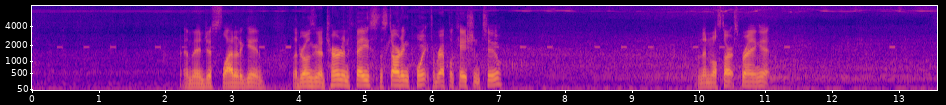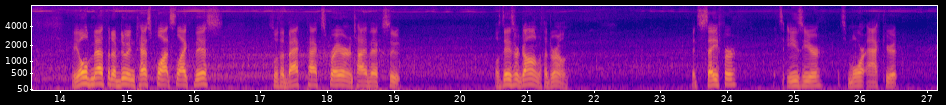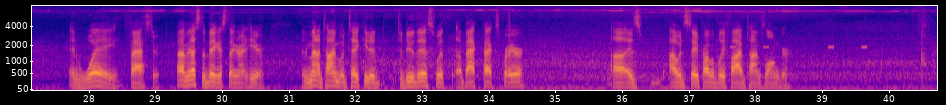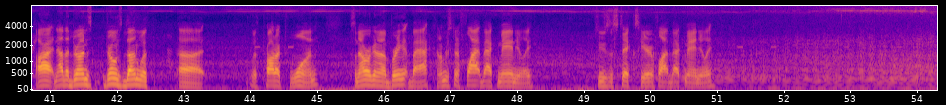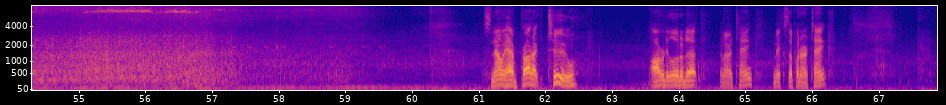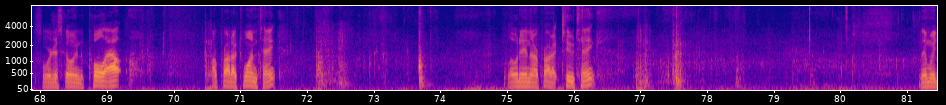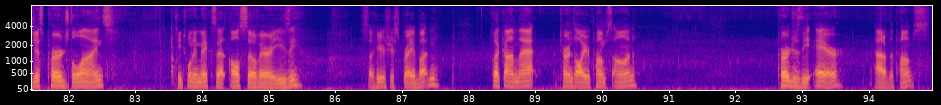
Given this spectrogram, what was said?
and then just slide it again. The drone's gonna turn and face the starting point for replication two and then we'll start spraying it. The old method of doing test plots like this is with a backpack sprayer and a Tyvek suit. Those days are gone with a drone. It's safer, it's easier, it's more accurate, and way faster. I mean, that's the biggest thing right here. And the amount of time it would take you to, to do this with a backpack sprayer uh, is, I would say, probably five times longer. All right, now the drone's, drone's done with, uh, with product one. So now we're gonna bring it back, and I'm just gonna fly it back manually. Just use the sticks here and fly it back manually. So now we have product two already loaded up in our tank, mixed up in our tank. So we're just going to pull out our product one tank, load in our product two tank. Then we just purge the lines. T20 makes that also very easy. So here's your spray button. Click on that, turns all your pumps on, purges the air out of the pumps,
